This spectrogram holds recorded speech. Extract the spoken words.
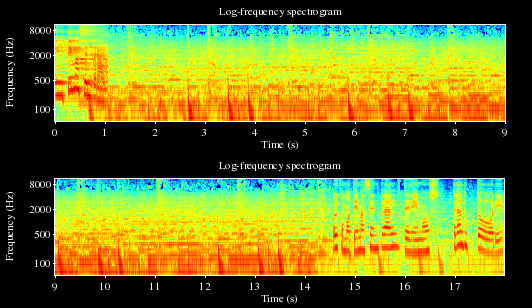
El tema central. Hoy como tema central tenemos traductore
